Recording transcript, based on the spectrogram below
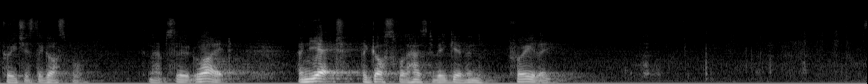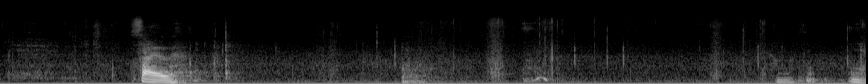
preaches the gospel. It's an absolute right. And yet, the gospel has to be given freely. So, yeah.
